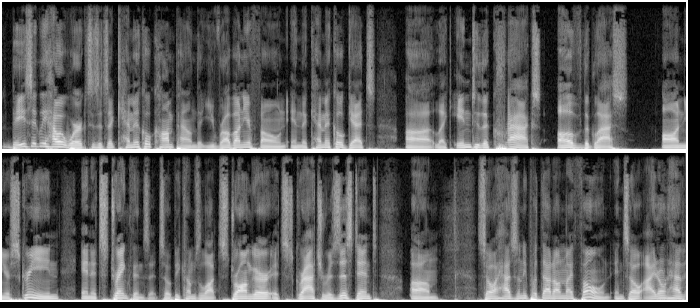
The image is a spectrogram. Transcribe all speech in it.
Basically, how it works is it's a chemical compound that you rub on your phone, and the chemical gets uh, like into the cracks of the glass on your screen and it strengthens it so it becomes a lot stronger it's scratch resistant um, so i had somebody put that on my phone and so i don't have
